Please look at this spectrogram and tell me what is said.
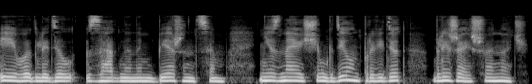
и выглядел загнанным беженцем, не знающим, где он проведет ближайшую ночь.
